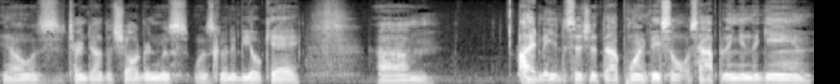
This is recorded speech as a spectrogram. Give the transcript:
you know it was turned out that Källgren was was going to be okay. Um, I had made a decision at that point based on what was happening in the game.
